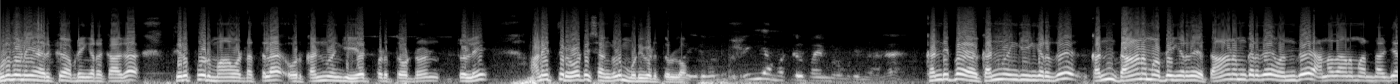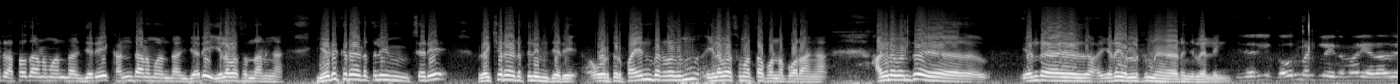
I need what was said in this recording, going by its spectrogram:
உறுதுணையாக இருக்குது அப்படிங்கறதுக்காக திருப்பூர் மாவட்டத்தில் ஒரு கண் வங்கி ஏற்படுத்தணும்னு சொல்லி அனைத்து ரோட்டரி சங்கங்களும் முடிவெடுத்துள்ளோம். இது வந்து மக்கள் பயன்பெற முடியுமா கண்டிப்பாக கண் வங்கிங்கிறது கண் தானம் அப்படிங்கிறது தானம்ங்கிறதே வந்து அன்னதானமாக இருந்தாலும் சரி ரத்த தானமாக இருந்தாலும் சரி கண் தானமாக இருந்தாலும் சரி இலவசம் தானுங்க. எடுக்கிற இடத்துலையும் சரி வைக்கிற இடத்துலையும் சரி ஒருத்தர் பயன்பெறதும் இலவசமாக தான் பண்ண போகிறாங்க அதில் வந்து எந்த இடையூறுக்கும் இடைஞ்சல் இல்லைங்க. இது வரைக்கும் கவர்மெண்ட்ல இந்த மாதிரி ஏதாவது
